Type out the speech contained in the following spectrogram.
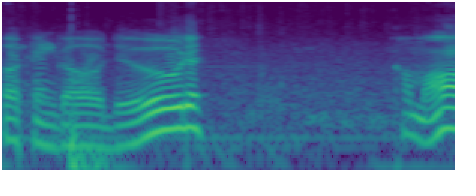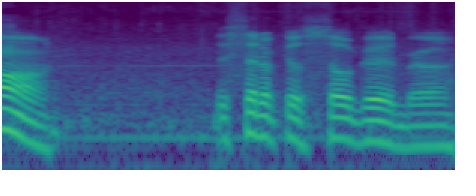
fucking go, dude. Come on. This setup feels so good, bro.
